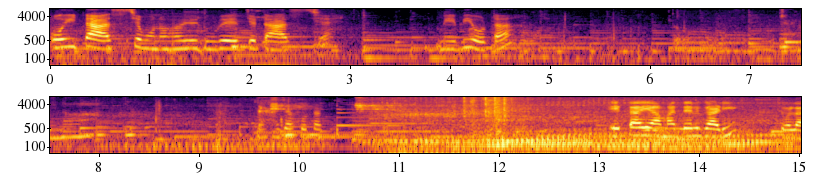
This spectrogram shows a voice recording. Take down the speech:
ওইটা আসছে মনে হয় দূরে যেটা আসছে। মেবি ওটা। তো জানি না। দেখা যাক ওটা কি। এটাই আমাদের গাড়ি, চলে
